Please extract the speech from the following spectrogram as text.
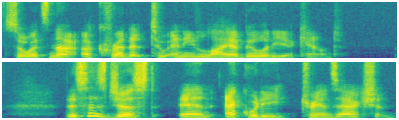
so it's not a credit to any liability account. This is just an equity transaction.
